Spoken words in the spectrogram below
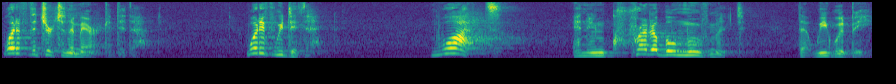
what if the church in America did that? What if we did that? What an incredible movement that we would be.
